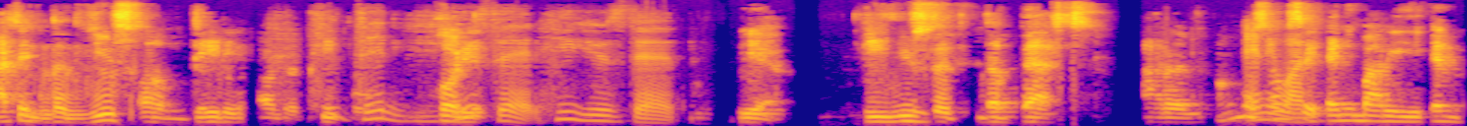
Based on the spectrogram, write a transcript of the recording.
I think the use of dating other people. He did put it. use it. He used it. Yeah, he used it the best out of almost I would say anybody in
